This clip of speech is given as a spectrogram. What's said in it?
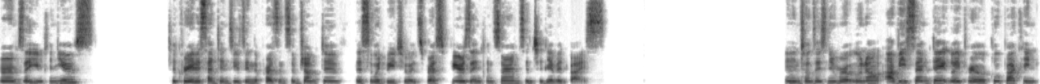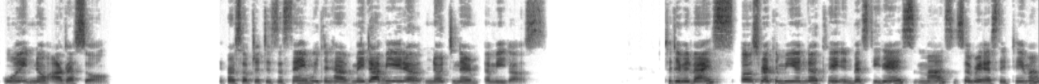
verbs that you can use to create a sentence using the present subjunctive. This would be to express fears and concerns and to give advice. Entonces, número uno, a Vicente le preocupa que hoy no haga sol. If our subject is the same, we can have me da miedo no tener amigos. To give advice, os recomiendo que investigues más sobre este tema.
